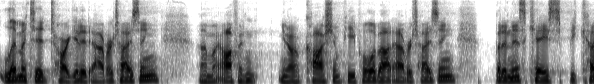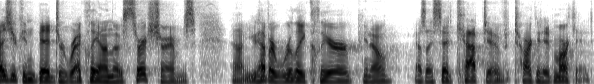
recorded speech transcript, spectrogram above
limited targeted advertising. Um, I often, you know, caution people about advertising, but in this case, because you can bid directly on those search terms, uh, you have a really clear, you know, as I said, captive targeted market.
